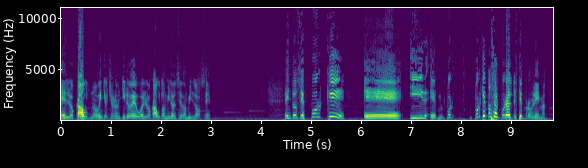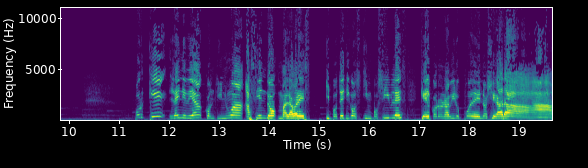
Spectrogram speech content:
el lockout 98-99 o el lockout 2011-2012. Entonces, ¿por qué eh, ir, eh, por, ¿por qué pasar por alto este problema? ¿Por qué la NBA continúa haciendo malabares hipotéticos imposibles que el coronavirus puede no llegar a,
